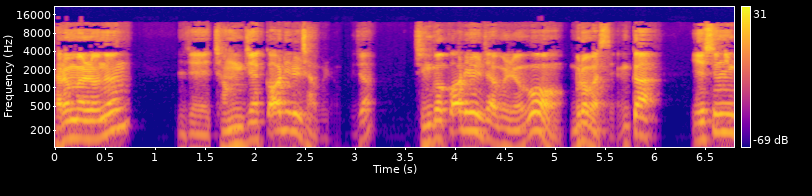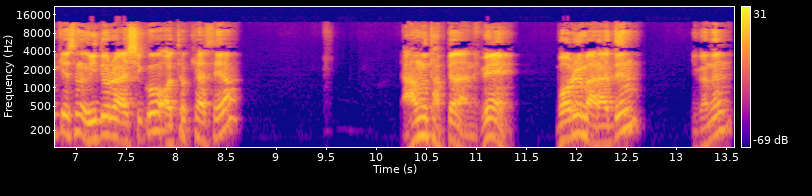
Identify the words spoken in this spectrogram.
다른 말로는 이제 정제 꺼리를 잡으려고, 그죠? 증거 꺼리를 잡으려고 물어봤어요. 그러니까 예수님께서는 의도를 아시고 어떻게 하세요? 아무 답변 안 해. 왜? 뭐를 말하든 이거는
